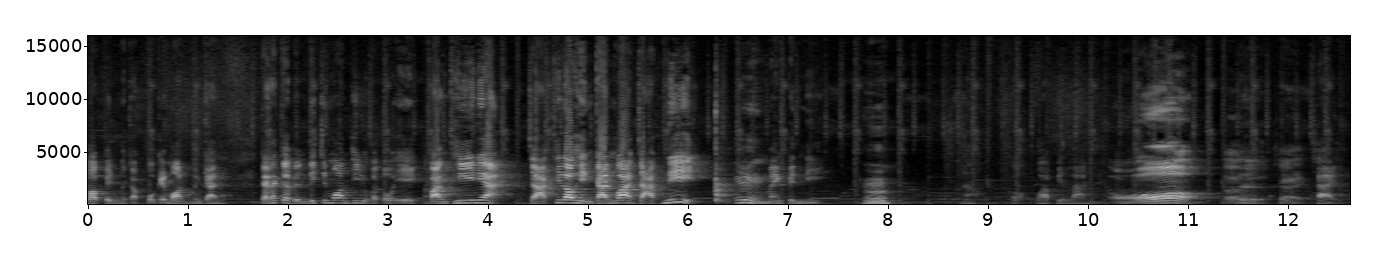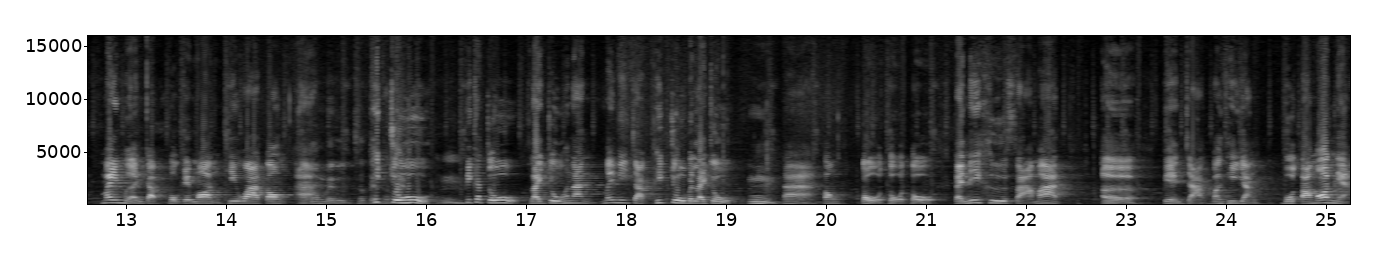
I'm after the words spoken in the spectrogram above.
ก็เป็นเหมือนกับโปเกมอนเหมือนกัน แต่ถ้าเกิดเป็นดิจิมอนที่อยู่กับตัวเองบางทีเนี่ยจากที่เราเห็นกันว่าจากนี่อืมแม่งเป็นนี่หืออ้าวก็ว้าร์ปเปลี่ยนร่าง อ๋อ เอเออ อ ใช่ ใช่ ไม่เหมือนกับโปเกมอนที่ว่าต้องอ่าต้องเป็นสเต็ปพิกจู อืมพิกาจูไลจูเท่านั้น ไม่มีจากพิกจูเป็นไลจูอืม อ่าต้องโตโตโต แต่นี่คือสามารถเอ่อเปลี่ยนจากบางทีอย่างโบตามอนเนี่ย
